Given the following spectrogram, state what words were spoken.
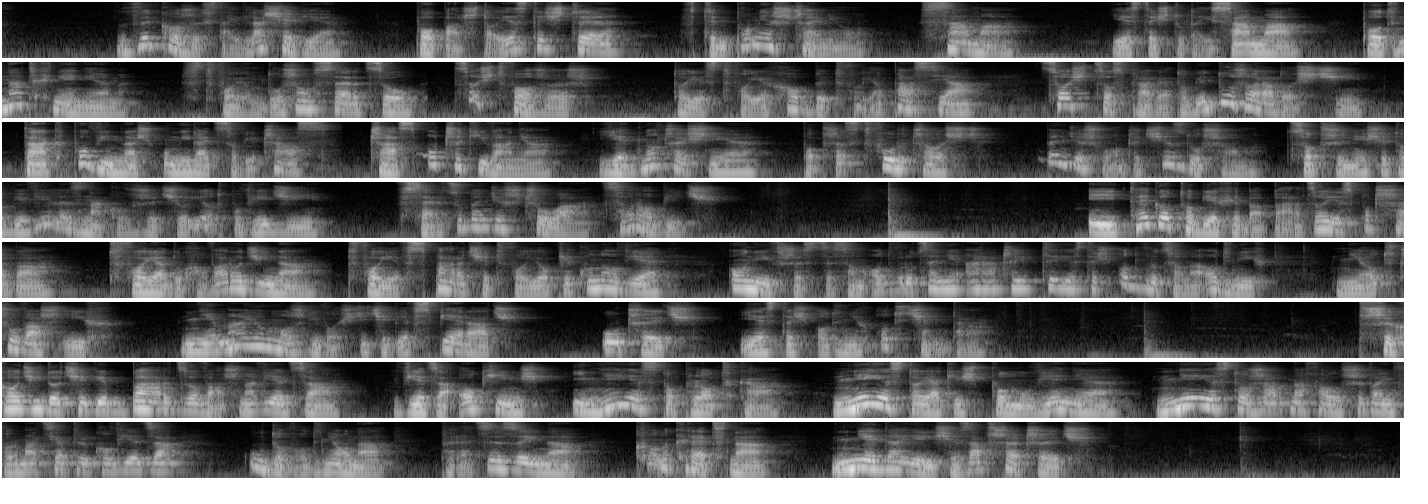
wykorzystaj dla siebie. Popatrz, to jesteś ty w tym pomieszczeniu, sama. Jesteś tutaj sama, pod natchnieniem, z Twoją duszą w sercu. Coś tworzysz. To jest Twoje hobby, Twoja pasja, coś, co sprawia Tobie dużo radości. Tak powinnaś umilać sobie czas, czas oczekiwania. Jednocześnie, poprzez twórczość, będziesz łączyć się z duszą, co przyniesie Tobie wiele znaków w życiu i odpowiedzi. W sercu będziesz czuła, co robić. I tego Tobie chyba bardzo jest potrzeba. Twoja duchowa rodzina, Twoje wsparcie, Twoi opiekunowie, oni wszyscy są odwróceni, a raczej Ty jesteś odwrócona od nich. Nie odczuwasz ich. Nie mają możliwości Ciebie wspierać, uczyć. Jesteś od nich odcięta. Przychodzi do Ciebie bardzo ważna wiedza. Wiedza o kimś i nie jest to plotka, nie jest to jakieś pomówienie, nie jest to żadna fałszywa informacja, tylko wiedza udowodniona, precyzyjna, konkretna, nie da jej się zaprzeczyć.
